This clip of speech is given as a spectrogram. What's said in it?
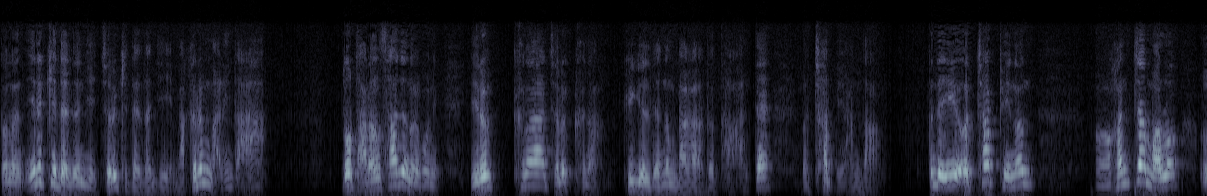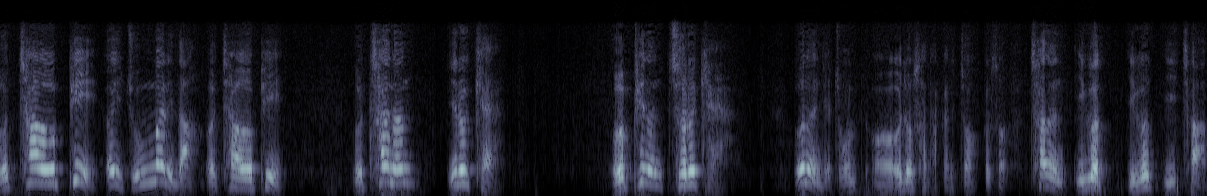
또는 이렇게 되든지 저렇게 되든지 막 그런 말이다. 또 다른 사전을 보니 이렇거나 저렇거나 귀결되는 바가 어떻다 할 때 어차피 한다. 근데 이 어차피는 어, 한자 말로 어차어피의 준말이다. 어차어피. 어차는 이렇게, 어피는 저렇게. 어는 이제 조, 어, 어조사다. 그렇죠? 그래서 차는 이것, 이것, 이 차.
